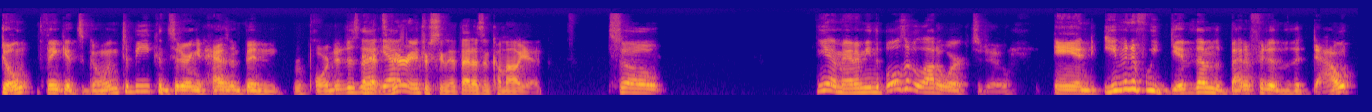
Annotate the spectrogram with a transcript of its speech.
don't think it's going to be, considering it hasn't been reported as that yeah, it's yet. very interesting that that hasn't come out yet. So, yeah, man. I mean, the Bulls have a lot of work to do. And even if we give them the benefit of the doubt,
